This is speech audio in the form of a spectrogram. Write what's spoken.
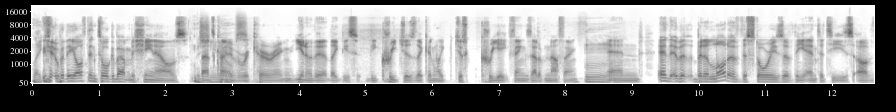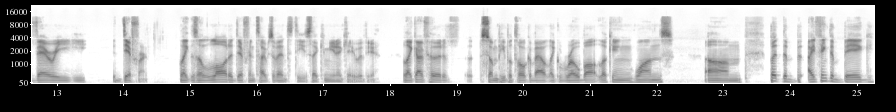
like Yeah, but they often talk about machine elves. That's kind elves. of recurring. You know, the like these the creatures that can like just create things out of nothing. Mm. And and uh, but, but a lot of the stories of the entities are very different. Like there's a lot of different types of entities that communicate with you. Like I've heard of uh, some people talk about like robot looking ones. Um but the I think the big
